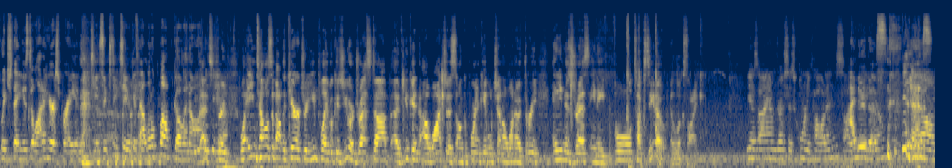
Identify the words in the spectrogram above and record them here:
Which they used a lot of hairspray in 1962. Get that little bump going on. That's true. Well, Aiden, tell us about the character you play because you are dressed up. Uh, if you can uh, watch us on Comporium Cable Channel 103, Aiden is dressed in a full tuxedo, it looks like. Yes, I am dressed as Corny Collins. I knew play this. him. And, yes. um,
